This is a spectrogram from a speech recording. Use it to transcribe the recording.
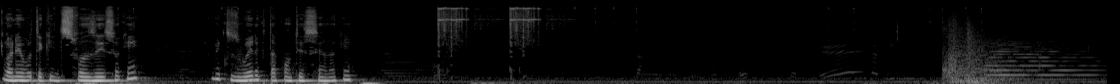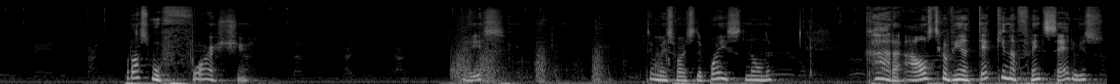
Agora eu vou ter que desfazer isso aqui. Deixa eu ver que zoeira que tá acontecendo aqui. próximo forte... É esse? Tem mais fortes depois? Não, né? Cara, a Áustria vem até aqui na frente, sério isso?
